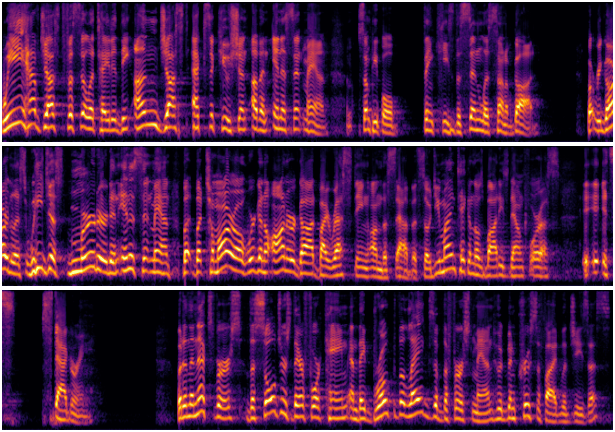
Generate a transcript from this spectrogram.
We have just facilitated the unjust execution of an innocent man. Some people think he's the sinless Son of God. But regardless, we just murdered an innocent man. But, but tomorrow we're going to honor God by resting on the Sabbath. So do you mind taking those bodies down for us? It, it's staggering. But in the next verse, the soldiers therefore came and they broke the legs of the first man who had been crucified with Jesus,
